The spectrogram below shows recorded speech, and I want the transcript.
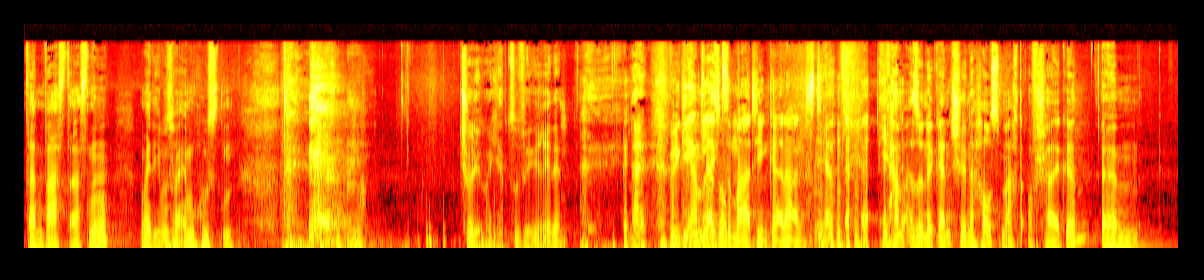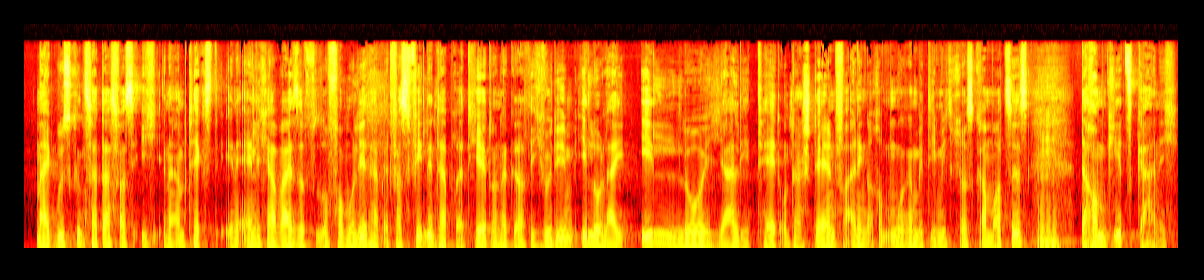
dann war's das, ne? Moment, ich muss mal eben husten. Entschuldigung, ich habe zu viel geredet. Nein, Wir gehen gleich also, zu Martin, keine Angst. ja, die haben also eine ganz schöne Hausmacht auf Schalke. Ähm, Mike Büskens hat das, was ich in einem Text in ähnlicher Weise so formuliert habe, etwas fehlinterpretiert und hat gedacht, ich würde ihm Illoyalität unterstellen, vor allen Dingen auch im Umgang mit Dimitrios Gramotzis. Darum geht's gar nicht.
